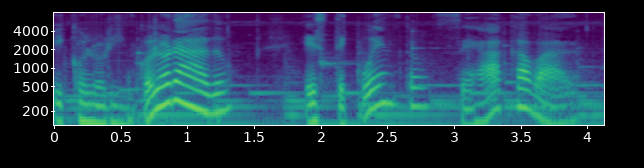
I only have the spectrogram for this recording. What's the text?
Y colorín colorado, este cuento se ha acabado.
